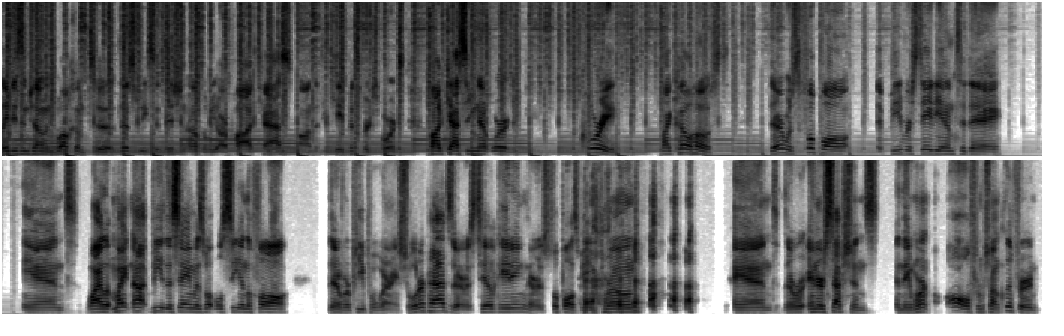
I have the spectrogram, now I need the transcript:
Ladies and gentlemen, welcome to this week's edition of the We Are podcast on the DK Pittsburgh Sports Podcasting Network. Corey, my co host, there was football at Beaver Stadium today. And while it might not be the same as what we'll see in the fall, there were people wearing shoulder pads, there was tailgating, there was footballs being thrown, and there were interceptions, and they weren't all from Sean Clifford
